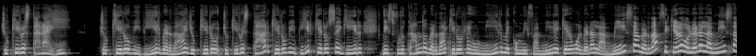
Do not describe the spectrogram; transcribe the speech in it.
yo quiero estar ahí yo quiero vivir, ¿verdad? Yo quiero, yo quiero estar, quiero vivir, quiero seguir disfrutando, ¿verdad? Quiero reunirme con mi familia, quiero volver a la misa, ¿verdad? Si quiero volver a la misa,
